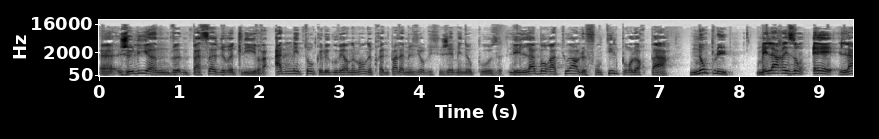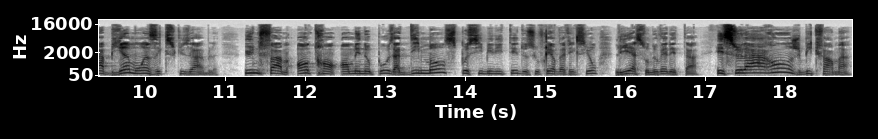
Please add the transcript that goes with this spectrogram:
Je lis un, un passage de votre livre. Admettons que le gouvernement ne prenne pas la mesure du sujet ménopause. Les laboratoires le font-ils pour leur part? Non plus. Mais la raison est là bien moins excusable. Une femme entrant en ménopause a d'immenses possibilités de souffrir d'affections liées à son nouvel état. Et cela arrange Big Pharma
